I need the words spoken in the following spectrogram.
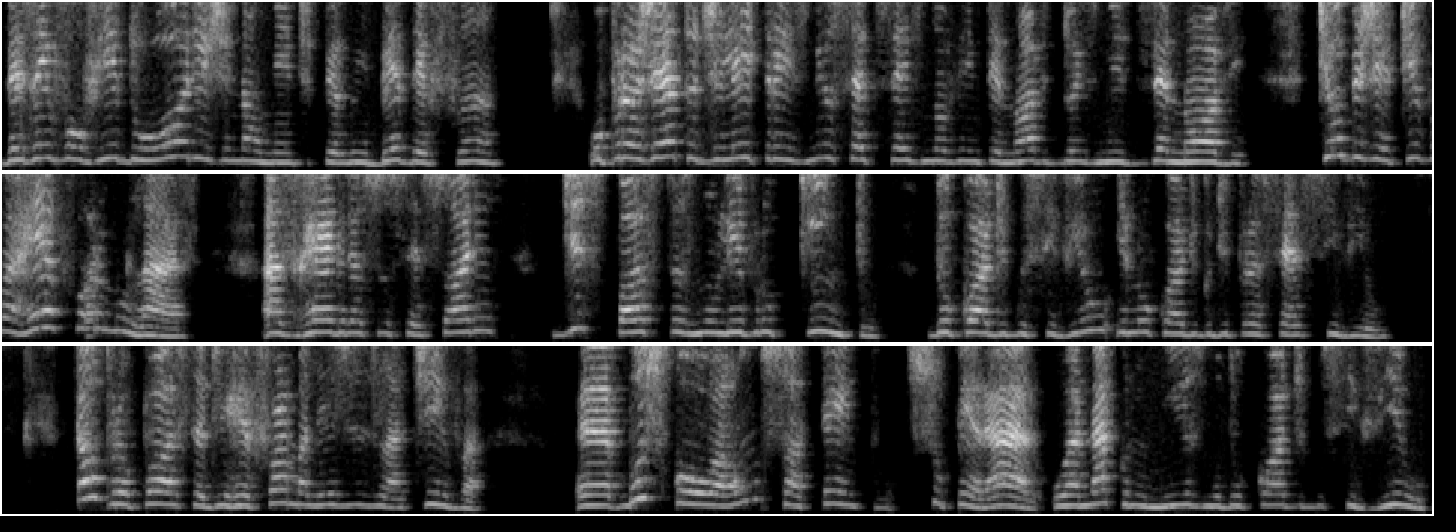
desenvolvido originalmente pelo IBDFAN, o projeto de lei 3.799 de 2019, que objetiva reformular as regras sucessórias dispostas no livro 5 do Código Civil e no Código de Processo Civil. Tal proposta de reforma legislativa é, buscou a um só tempo superar o anacronismo do Código Civil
